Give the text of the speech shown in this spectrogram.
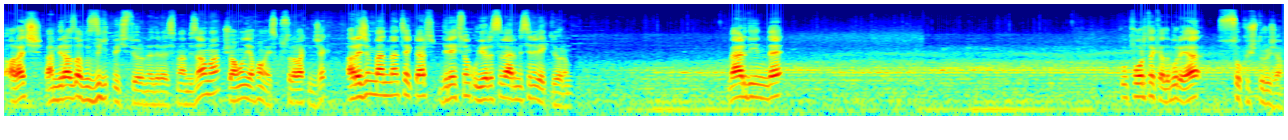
Araç ben biraz daha hızlı gitmek istiyorum dedi resmen bize ama şu an bunu yapamayız. Kusura bakmayacak. Aracın benden tekrar direksiyon uyarısı vermesini bekliyorum. Verdiğinde bu portakalı buraya sokuşturacağım.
